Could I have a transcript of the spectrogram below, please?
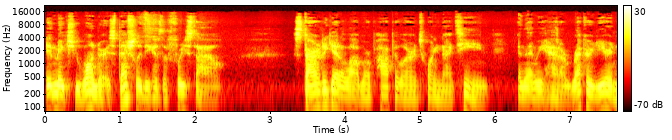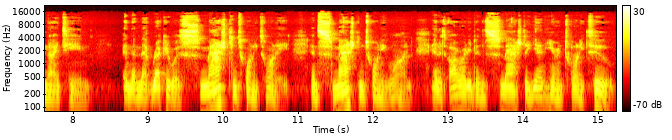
it makes you wonder, especially because the freestyle started to get a lot more popular in 2019, and then we had a record year in 19, and then that record was smashed in 2020 and smashed in 21, and it's already been smashed again here in 22.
